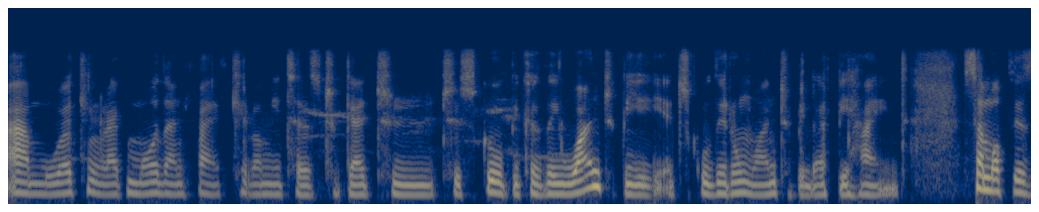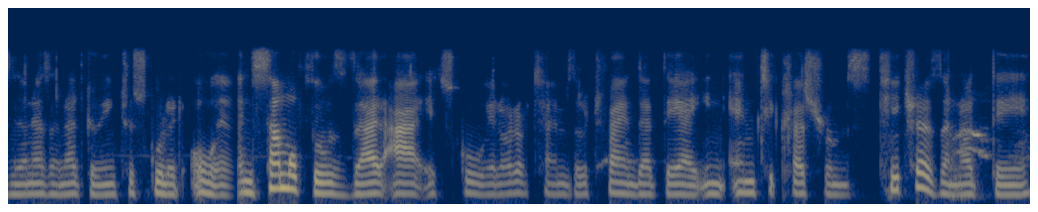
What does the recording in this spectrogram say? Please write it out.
um, working like more than five kilometers to get to, to school because they want to be at school. They don't want to be left behind. Some of these learners are not going to school at all. And some of those that are at school, a lot of times they'll find that they are in empty classrooms. Teachers are not there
